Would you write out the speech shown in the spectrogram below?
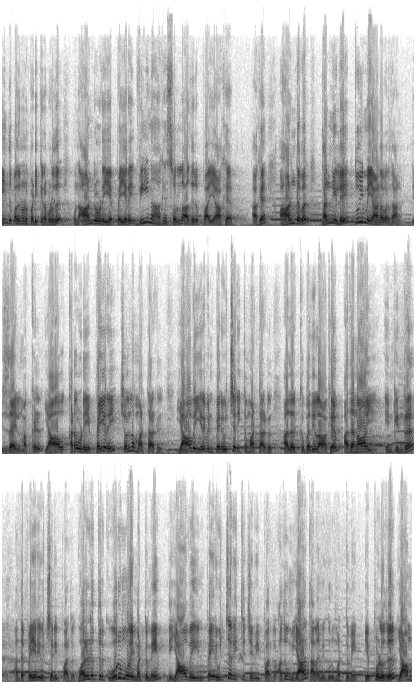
ஐந்து பதினொன்று படிக்கிற பொழுது உன் ஆண்டோடைய பெயரை வீணாக சொல்லாதிருப்பாயாக. ஆக ஆண்டவர் தன்னிலே தூய்மையானவர் தான் மக்கள் யாவ கடவுளுடைய பெயரை சொல்ல மாட்டார்கள். யாவை இறைவின் பெயரை உச்சரிக்க மாட்டார்கள். அதற்கு பதிலாக அதனாய் என்கின்ற அந்த பெயரை உச்சரிப்பார்கள். வருடத்திற்கு ஒரு முறை மட்டுமே இந்த யாவையின் பெயரை உச்சரித்து ஜெபிப்பார்கள். அதுவும் யார்? தலைமை குரு மட்டுமே. எப்பொழுது? யாம்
